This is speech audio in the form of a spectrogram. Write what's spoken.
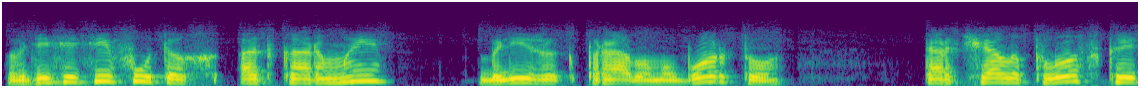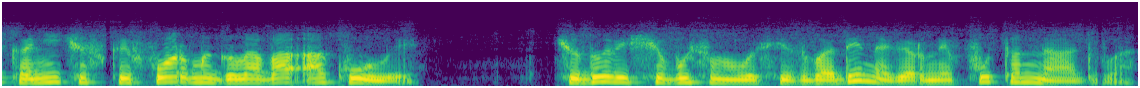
В десяти футах от кормы, ближе к правому борту, торчала плоская конической формы голова акулы. Чудовище высунулось из воды, наверное, фута на два.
